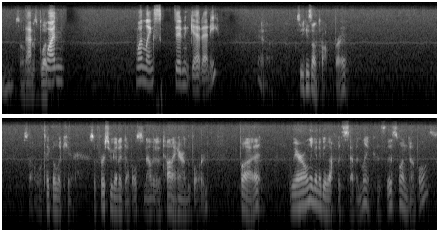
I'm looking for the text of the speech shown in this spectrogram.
Hmm, So That one one lynx didn't get any. Yeah. See, he's on top, right? So we'll take a look here. So first we got a double, so now there's a ton of hare on the board. But we are only going to be left with seven lynx, because this one doubles,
